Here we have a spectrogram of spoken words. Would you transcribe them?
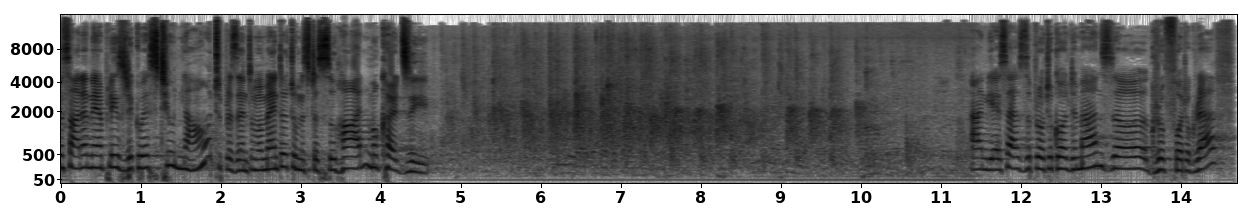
Ms. Anand, may I please request you now to present a memento to Mr. Suhan Mukherjee. And yes, as the protocol demands, the group photograph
